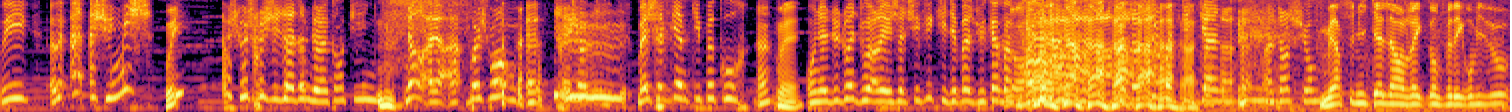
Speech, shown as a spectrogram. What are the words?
oui. Euh, ah, ah, je suis une miss Oui Ah, parce que je crois que c'est la dame de la cantine. non, alors, ah, franchement, euh, très gentil. Mais ça devient un petit peu court, hein. Ouais. On a deux doigts de voir les salchifis qui dépassent du cabas. Attention, ma petite Diane. Attention. Merci Mickaël d'avoir joué avec nous, on te fait des gros bisous.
